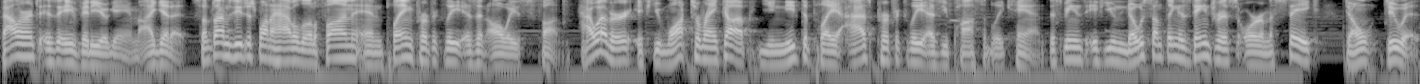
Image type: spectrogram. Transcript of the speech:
Valorant is a video game, I get it. Sometimes you just want to have a little fun, and playing perfectly isn't always fun. However, if you want to rank up, you need to play as perfectly as you possibly can. This means if you know something is dangerous or a mistake, don't do it.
